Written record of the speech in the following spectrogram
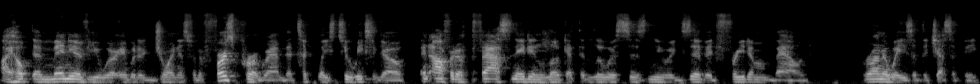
I hope that many of you were able to join us for the first program that took place two weeks ago and offered a fascinating look at the Lewis's new exhibit, Freedom Bound, Runaways of the Chesapeake.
